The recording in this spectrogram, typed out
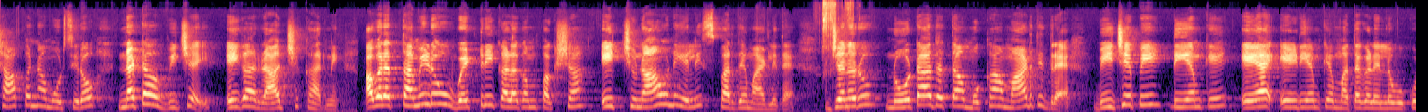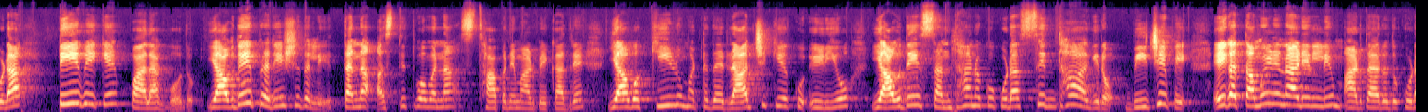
ಛಾಪನ್ನ ಮೂಡಿಸಿರೋ ನಟ ವಿಜಯ್, ಈಗ ರಾಜಕಾರಣಿ ಅವರ ತಮಿಳು ವೆಟ್ರಿ ಕಳಗಂ ಪಕ್ಷ ಈ ಚುನಾವಣೆಯಲ್ಲಿ ಸ್ಪರ್ಧೆ ಮಾಡಲಿದೆ. ಜನರು ನೋಟಾದತ್ತ ಮುಖ ಮಾಡದಿದ್ರೆ ಬಿಜೆಪಿ, ಡಿಎಂಕೆ ಎಐಎಡಿಎಂಕೆ ಮತಗಳೆಲ್ಲವೂ ಕೂಡ ಟಿವಿಗೆ ಪಾಲಾಗ್ಬೋದು. ಯಾವುದೇ ಪ್ರದೇಶದಲ್ಲಿ ತನ್ನ ಅಸ್ತಿತ್ವವನ್ನು ಸ್ಥಾಪನೆ ಮಾಡಬೇಕಾದ್ರೆ ಯಾವ ಕೀಳು ಮಟ್ಟದ ರಾಜಕೀಯಕ್ಕೂ ಇಳಿಯೋ, ಯಾವುದೇ ಸಂಧಾನಕ್ಕೂ ಕೂಡ ಸಿದ್ಧ ಆಗಿರೋ ಬಿಜೆಪಿ ಈಗ ತಮಿಳುನಾಡಿನಲ್ಲಿ ಮಾಡ್ತಾ ಇರೋದು ಕೂಡ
